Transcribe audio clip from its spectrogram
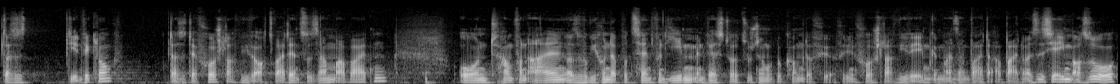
das ist die Entwicklung, das ist der Vorschlag, wie wir auch weiterhin zusammenarbeiten und haben von allen, also wirklich 100 Prozent von jedem Investor Zustimmung bekommen dafür, für den Vorschlag, wie wir eben gemeinsam weiterarbeiten. Und es ist ja eben auch so,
